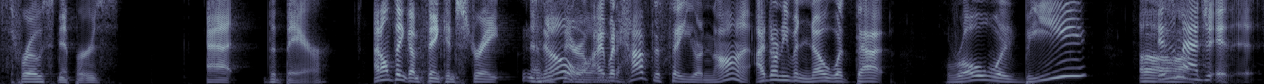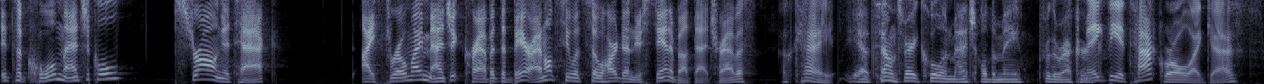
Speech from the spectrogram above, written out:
throw Snippers at the bear. I don't think I'm thinking straight necessarily. no, I would have to say you're not. I don't even know what that role would be. Uh, It's magic. It, it's a cool magical strong attack. I throw my magic crab at the bear. I don't see what's so hard to understand about that, Travis. okay, Yeah, it sounds very cool and magical to me, for the record. make the attack roll, I guess.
